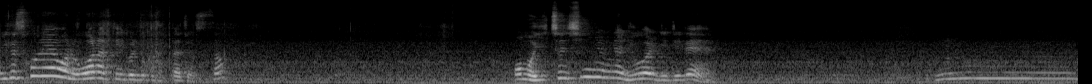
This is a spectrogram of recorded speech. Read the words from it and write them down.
이거 손혜원 의원한테 이걸 누구 갖다 줬어? 어머 2016년 6월 1일에 음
